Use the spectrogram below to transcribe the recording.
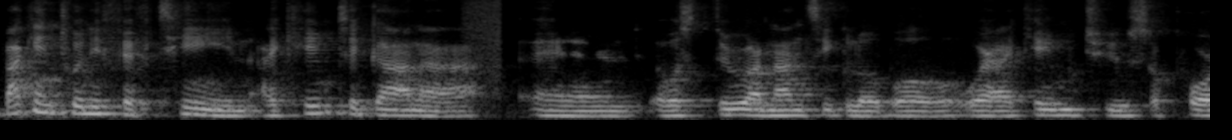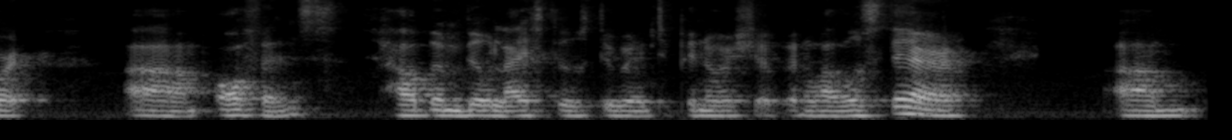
back in 2015, I came to Ghana and it was through Anansi Global where I came to support um, orphans, help them build life skills through entrepreneurship. And while I was there, um,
